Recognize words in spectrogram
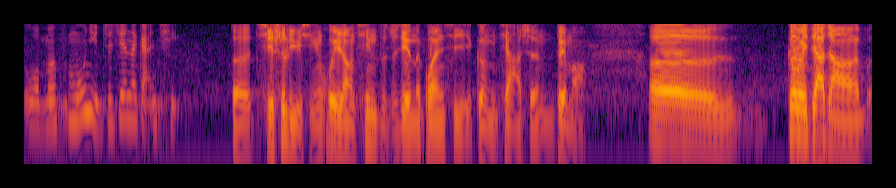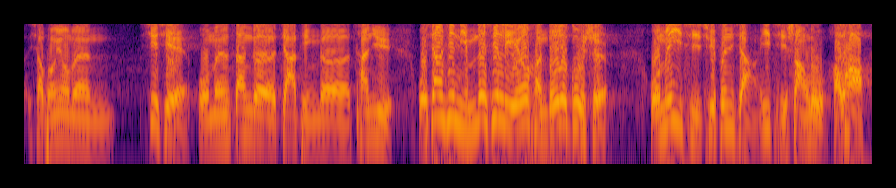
我们母女之间的感情。呃，其实旅行会让亲子之间的关系更加深，对吗？呃，各位家长、小朋友们，谢谢我们三个家庭的参与。我相信你们的心里也有很多的故事，我们一起去分享，一起上路，好不好？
